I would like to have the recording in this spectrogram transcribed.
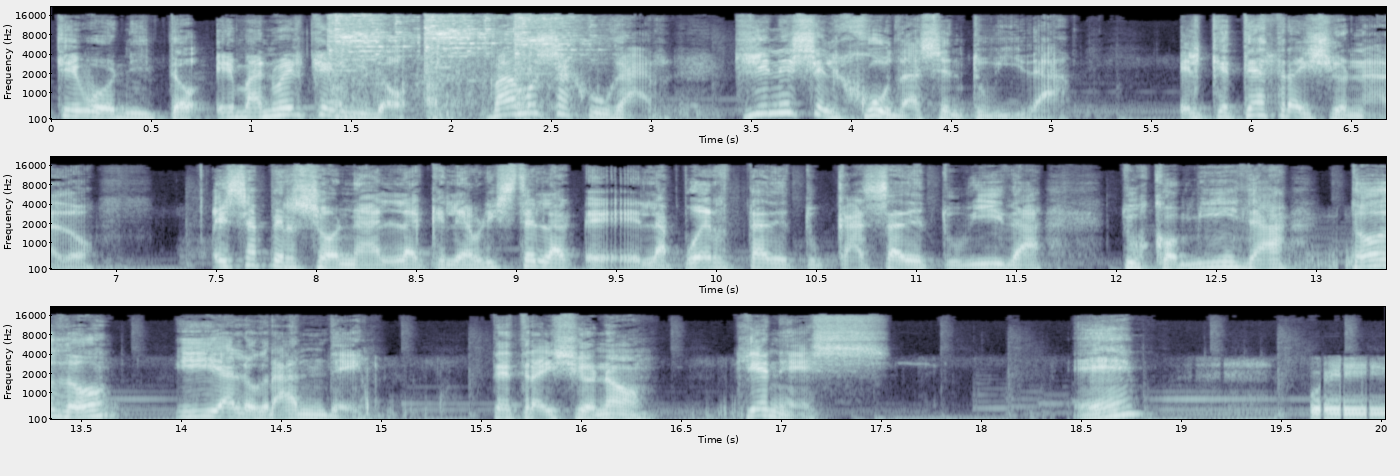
¡Qué bonito! Emanuel querido, vamos a jugar. ¿Quién es el Judas en tu vida? El que te ha traicionado. Esa persona, la que le abriste la, eh, la puerta de tu casa, de tu vida, tu comida, todo, y a lo grande. Te traicionó. ¿Quién es? ¿Eh? Pues.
